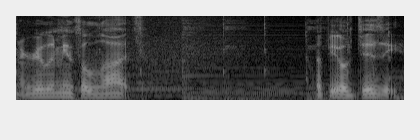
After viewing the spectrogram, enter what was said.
It really means a lot. I feel dizzy.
